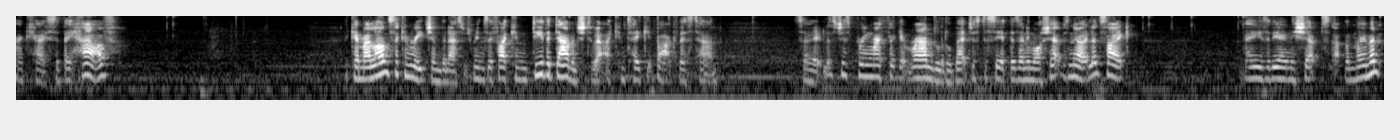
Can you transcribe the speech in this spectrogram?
Okay, so they have... Okay, my Lancer can reach Inverness, which means if I can do the damage to it, I can take it back this turn. So let's just bring my frigate round a little bit just to see if there's any more ships. No, it looks like these are the only ships at the moment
